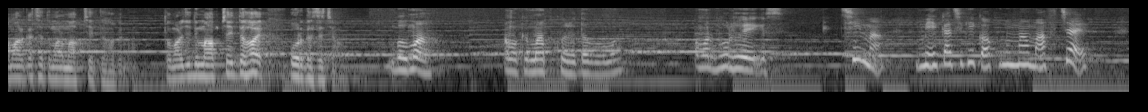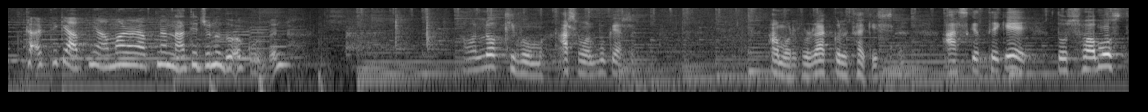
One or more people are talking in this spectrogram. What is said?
আমার কাছে তোমার মাপ চাইতে হবে না। তোমার যদি মাপ চাইতে হয় ওর কাছে চাও বৌমা আমাকে মাফ করে দাও বৌমা। আমার ভুল হয়ে গেছে। ছি মা মেয়ের কাছে কি কখনো মা মাফ চায়? তার থেকে আপনি আমার আর আপনার নাতির জন্য দোয়া করবেন। আমার লক্ষ্মী বৌমা আসো আমার বুকে আসো। আমার উপর রাগ করে থাকিস না। আজকের থেকে তোর সমস্ত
